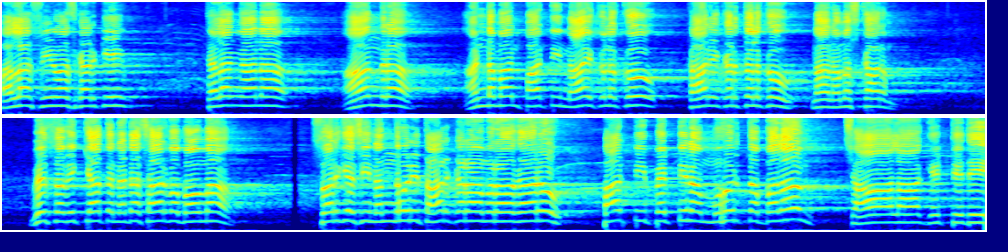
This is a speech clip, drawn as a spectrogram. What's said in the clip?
పల్లా శ్రీనివాస్ గారికి తెలంగాణ ఆంధ్ర అండమాన్ పార్టీ నాయకులకు కార్యకర్తలకు నా నమస్కారం. విశ్వవిఖ్యాత నట సార్వభౌమ స్వర్గశ్రీ నందూరి తారక రామారావు గారు పార్టీ పెట్టిన ముహూర్త బలం చాలా గట్టిది.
